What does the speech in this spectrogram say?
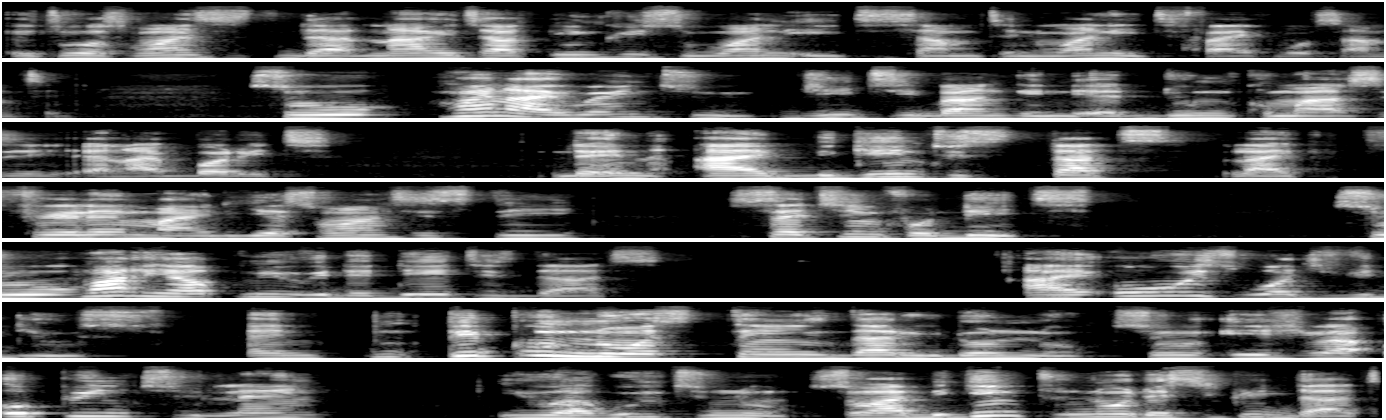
It was 160 that now it has increased to 180 something 185 or something. So when i went to gt bank in the doom kumasi and i bought it then i begin to start like filling my ds 160 searching for dates. So what helped me with the date is that i always watch videos and people know things that you don't know so if you are open to learn you are going to know so i begin to know the secret that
